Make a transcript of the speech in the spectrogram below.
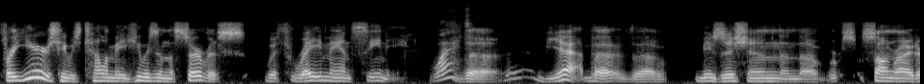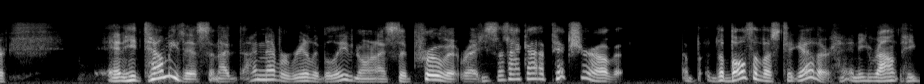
For years, he was telling me he was in the service with Ray Mancini What? the yeah the the musician and the songwriter and he'd tell me this and i i never really believed him and i said prove it right he says i got a picture of it Uh, the both of us together and he round he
